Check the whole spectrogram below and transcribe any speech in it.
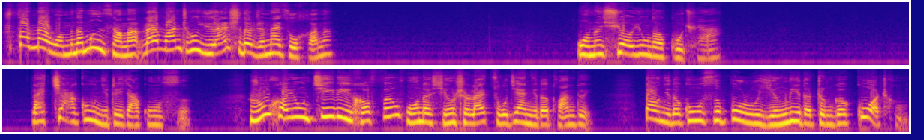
贩卖我们的梦想呢？来完成原始的人脉组合呢？我们需要用到股权来架构你这家公司。如何用激励和分红的形式来组建你的团队，到你的公司步入盈利的整个过程？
